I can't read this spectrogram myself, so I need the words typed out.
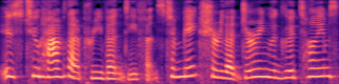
is to have that prevent defense. To make sure that during the good times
